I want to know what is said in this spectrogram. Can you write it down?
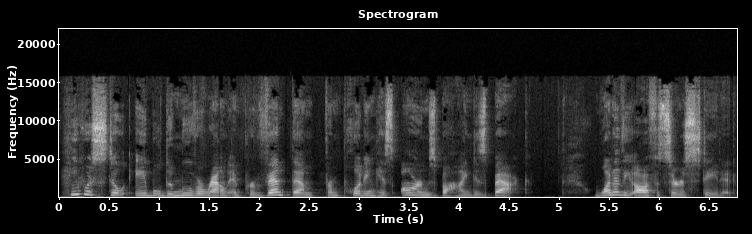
he was still able to move around and prevent them from putting his arms behind his back. One of the officers stated,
